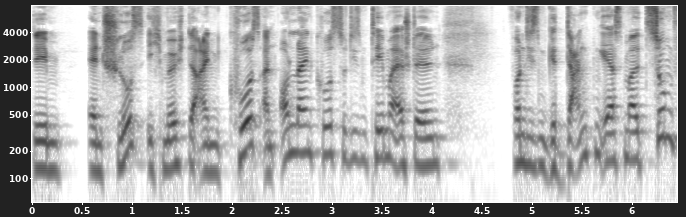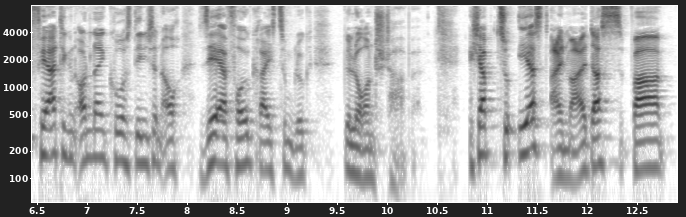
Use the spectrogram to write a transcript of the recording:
dem Entschluss, ich möchte einen Kurs, einen Online-Kurs zu diesem Thema erstellen, von diesem Gedanken erstmal zum fertigen Online-Kurs, den ich dann auch sehr erfolgreich zum Glück gelauncht habe. Ich habe zuerst einmal, das war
